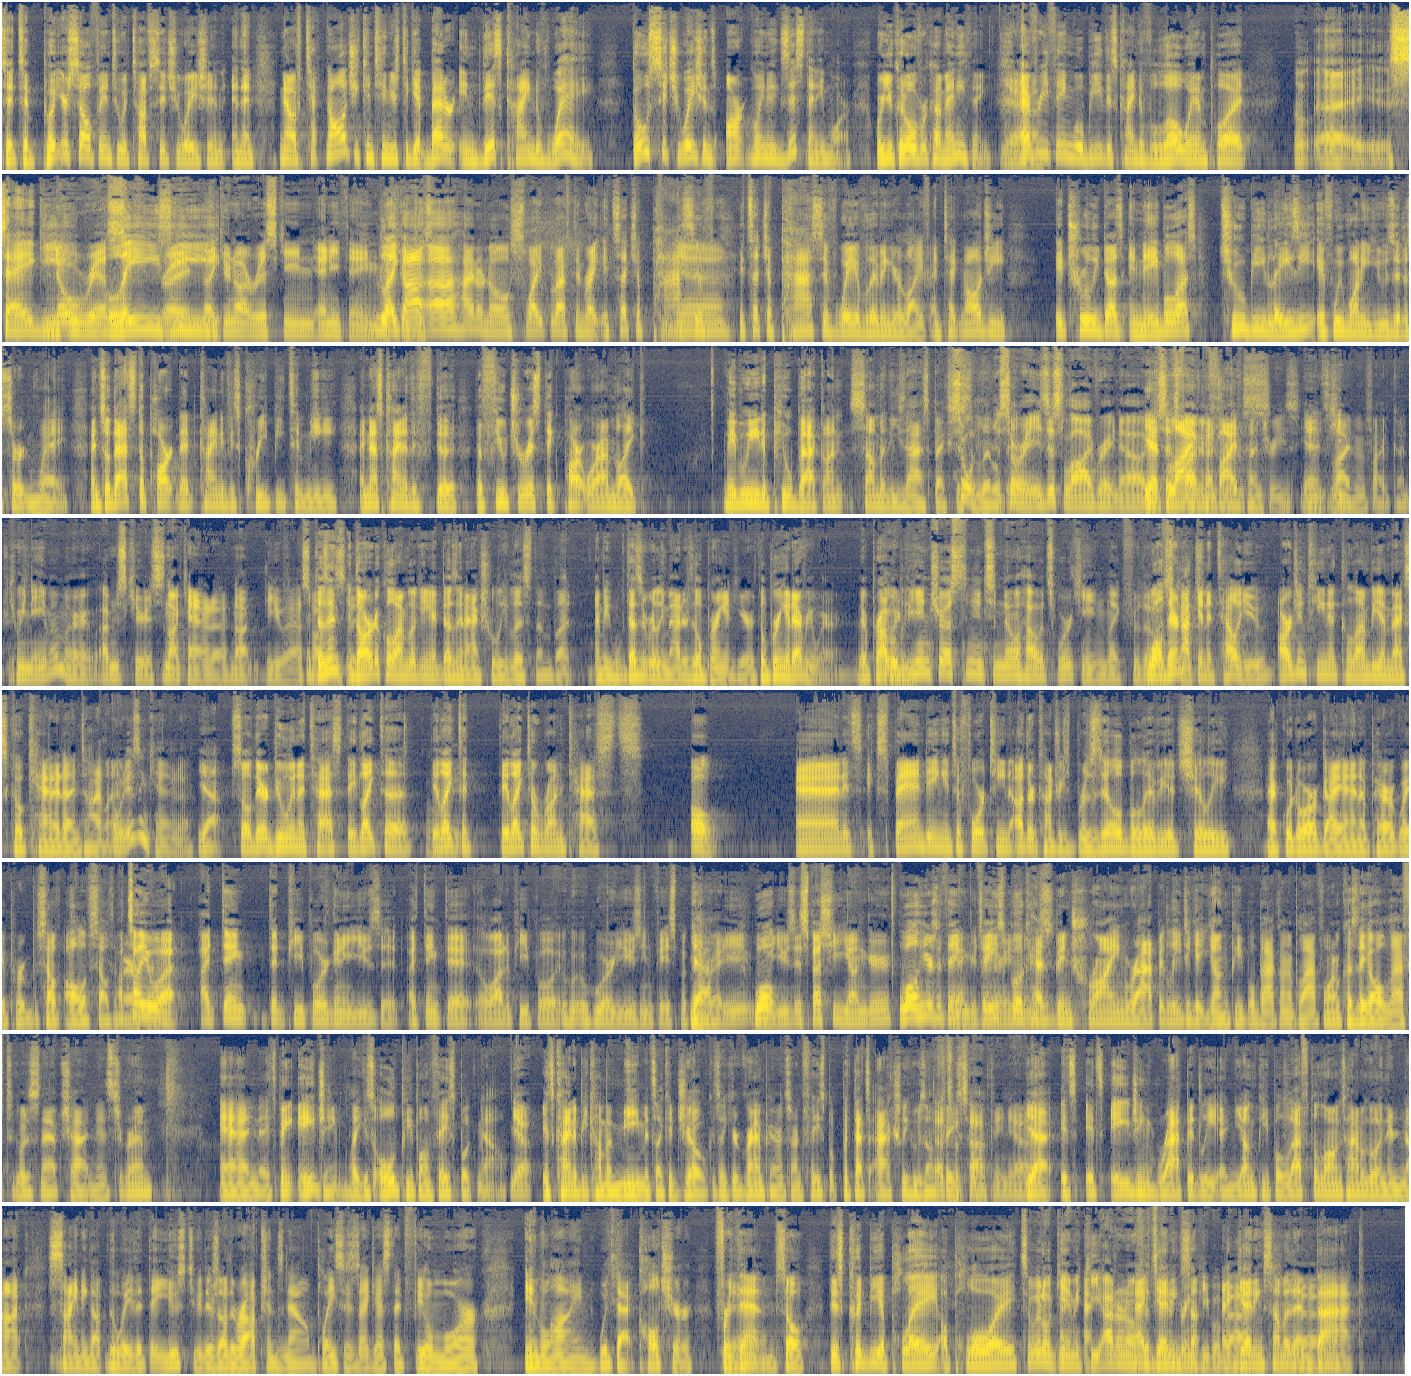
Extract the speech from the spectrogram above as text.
To to put yourself into a tough situation, and then now if technology continues to get better in this kind of way. Those situations aren't going to exist anymore where you could overcome anything. Yeah. Everything will be this kind of low input, uh, saggy, no risk, lazy, right? Like you're not risking anything. like uh, just- uh, I don't know, swipe left and right. It's such a passive. Yeah. It's such a passive way of living your life, and technology. It truly does enable us to be lazy if we want to use it a certain way, and so that's the part that kind of is creepy to me, and that's kind of the the, the futuristic part where I'm like, maybe we need to peel back on some of these aspects just so, a little bit. sorry, is this live right now? yeah, it's said live in five countries. Yeah, And it's can- live in five countries. Can we name them, or I'm just curious? It's not Canada, not the U.S. It doesn't the article I'm looking at doesn't actually list them, but I mean, it doesn't really matter. They'll bring it here. They'll bring it everywhere. They're It probably would be interesting to know how it's working. Like for the well, they're not going to tell you. Argentina, Colombia, Mexico, Canada, and Thailand. Oh, it is in Canada. Yeah, so they're doing a test. Oh, they like to they like to they like to run tests. Oh, and it's expanding into 14 other countries: Brazil, Bolivia, Chile, Ecuador, Guyana, Paraguay, South all of South America. I'll tell you what. I think that people are going to use it. I think that a lot of people who, who are using Facebook Yeah. already Well- will use, it, especially younger. Well, here's the thing. Facebook has been trying rapidly to get young people back on the platform because they all left to go to Snapchat and Instagram. And it's been aging. Like it's old people on Facebook now. Yeah. It's kind of become a meme. It's like a joke. It's like your grandparents are on Facebook, but that's actually who's on That's Facebook. what's happening, yeah. Yeah. It's it's aging rapidly and young people left a long time ago and they're not signing up the way that they used to. There's other options now, places I guess that feel more in line with that culture for Yeah. them. So this could be a play, a ploy It's a little gimmicky. I don't know if it's going to getting bring some people at back. getting some of Yeah. them back.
